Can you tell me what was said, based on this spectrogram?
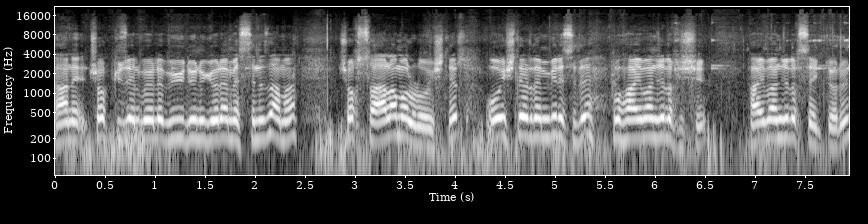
Yani çok güzel böyle büyüdüğünü göremezsiniz ama çok sağlam olur o işler. O işlerden birisi de bu hayvancılık işi. Hayvancılık sektörü.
